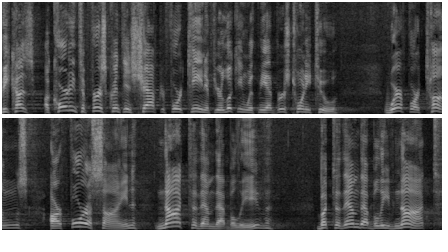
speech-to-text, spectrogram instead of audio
Because according to 1 Corinthians chapter 14, if you're looking with me at verse 22, wherefore tongues are for a sign, not to them that believe, but to them that believe not.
